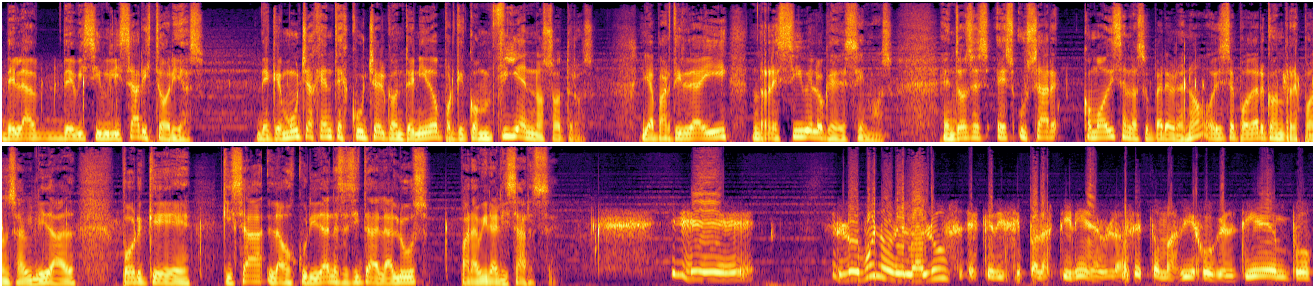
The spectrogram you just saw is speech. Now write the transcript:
de, la, de visibilizar historias, de que mucha gente escuche el contenido porque confía en nosotros y a partir de ahí recibe lo que decimos. Entonces es usar, como dicen los superhéroes, ¿no? Ese poder con responsabilidad, porque quizá la oscuridad necesita de la luz para viralizarse. Eh, lo bueno de la luz es que disipa las tinieblas. Esto más viejo que el tiempo,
